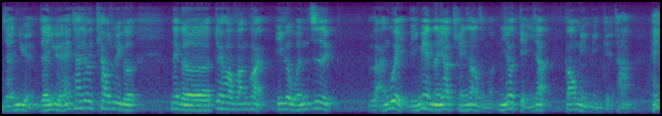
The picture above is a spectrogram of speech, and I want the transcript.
人员人员，哎，它就会跳出一个那个对话方块，一个文字栏位里面呢要填上什么，你就点一下高明明给他，哎，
